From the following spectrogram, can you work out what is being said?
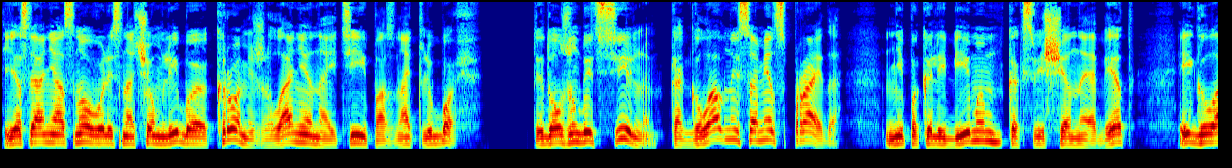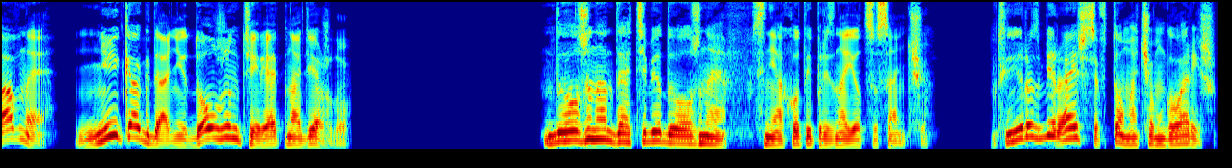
если они основывались на чем-либо, кроме желания найти и познать любовь. Ты должен быть сильным, как главный самец прайда, непоколебимым, как священный обет, и, главное, никогда не должен терять надежду. «Должен отдать тебе должное», — с неохотой признается Санчо. Ты разбираешься в том, о чем говоришь.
